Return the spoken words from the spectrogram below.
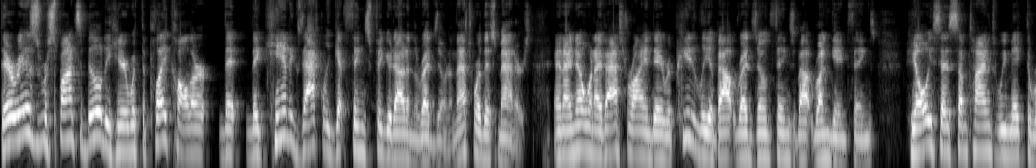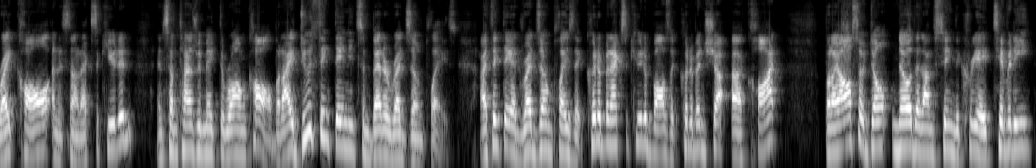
there is responsibility here with the play caller that they can't exactly get things figured out in the red zone, and that's where this matters. And I know when I've asked Ryan Day repeatedly about red zone things, about run game things, he always says sometimes we make the right call and it's not executed, and sometimes we make the wrong call. But I do think they need some better red zone plays. I think they had red zone plays that could have been executed, balls that could have been shot, uh, caught, but I also don't know that I'm seeing the creativity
